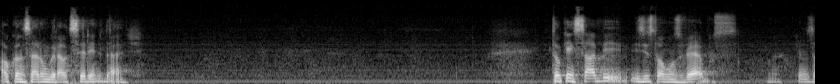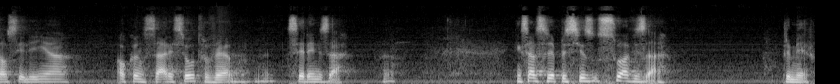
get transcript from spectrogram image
alcançar um grau de serenidade. Então, quem sabe, existem alguns verbos né, que nos auxiliem a alcançar esse outro verbo, né, serenizar. Né? Quem sabe seja preciso suavizar, primeiro.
